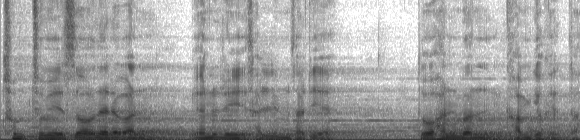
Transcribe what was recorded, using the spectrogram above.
촘촘히 써내려간 며느리 살림살이에 또 한 번 감격했다.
